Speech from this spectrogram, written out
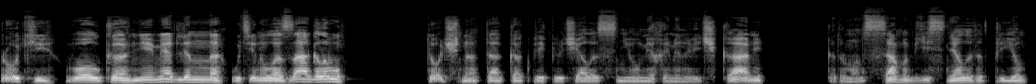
Руки волка немедленно утянула за голову, точно так, как приключалось с неумехами-новичками, которым он сам объяснял этот прием.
